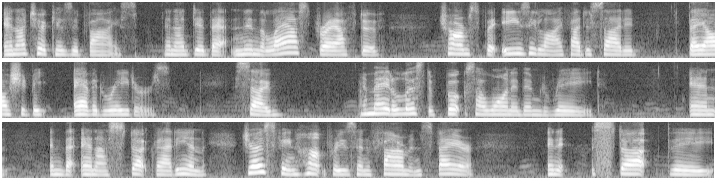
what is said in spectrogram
And I took his advice, and I did that. And in the last draft of Charms for the Easy Life, I decided they all should be avid readers. So I made a list of books I wanted them to read. And and, the, and I stuck that in. Josephine Humphreys in a Fireman's Fair, and it stuck the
